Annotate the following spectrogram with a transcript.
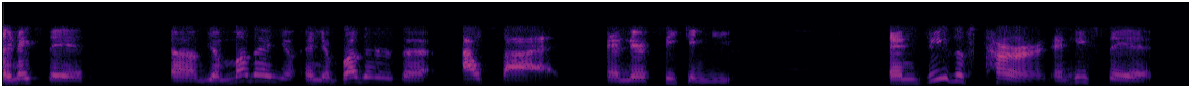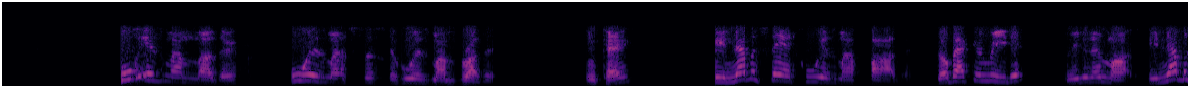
and they said, um, "Your mother and your and your brothers are outside, and they're seeking you." And Jesus turned and he said, Who is my mother? Who is my sister? Who is my brother? Okay? He never said, Who is my father? Go back and read it. Read it in Mark. He never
